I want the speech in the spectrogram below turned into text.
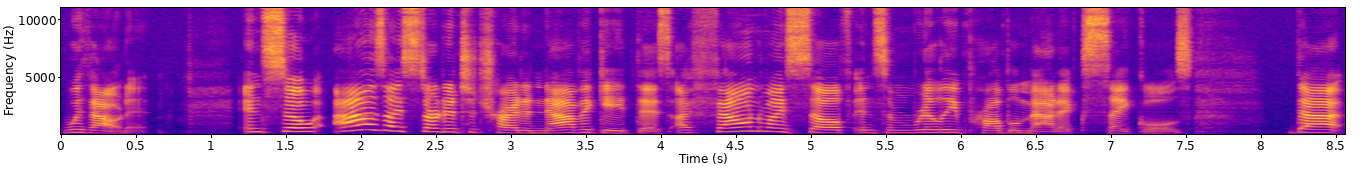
without it. And so, as I started to try to navigate this, I found myself in some really problematic cycles that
